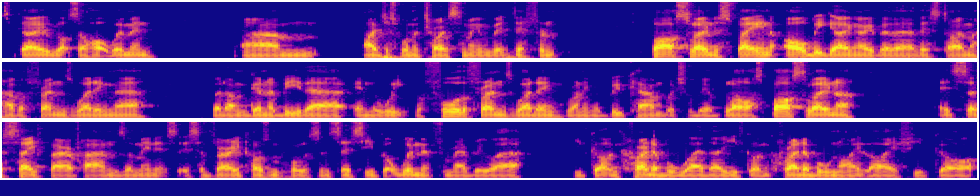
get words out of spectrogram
to go. Lots of hot women. Um, I just want to try something a bit different. Barcelona, Spain. I'll be going over there this time. I have a friend's wedding there, but I'm going to be there in the week before the friend's wedding, running a boot camp, which will be a blast. Barcelona, it's a safe pair of hands. I mean, it's it's a very cosmopolitan city. You've got women from everywhere. You've got incredible weather. You've got incredible nightlife. You've got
